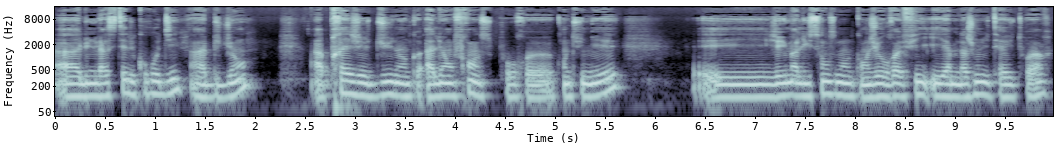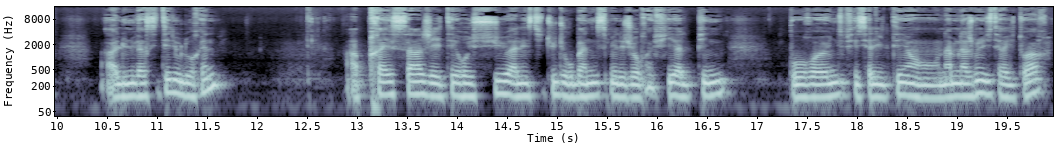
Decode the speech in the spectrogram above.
à l'université de Kouroudi à Abidjan. Après, j'ai dû donc aller en France pour euh, continuer. Et j'ai eu ma licence en géographie et aménagement du territoire à l'université de Lorraine. Après ça, j'ai été reçu à l'Institut d'urbanisme et de géographie alpine pour euh, une spécialité en aménagement du territoire,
